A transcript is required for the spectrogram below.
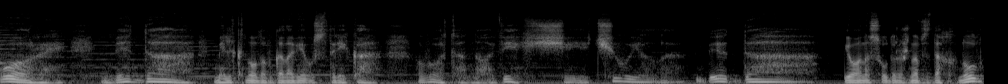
Воры, беда, мелькнула в голове у старика. Вот оно, вещее чуяло, беда. Иона судорожно вздохнул,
